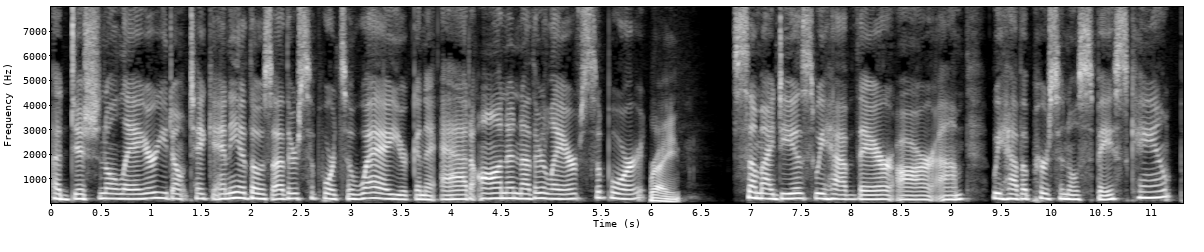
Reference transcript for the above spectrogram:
additional layer. You don't take any of those other supports away. You're going to add on another layer of support. Right. Some ideas we have there are um, we have a personal space camp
